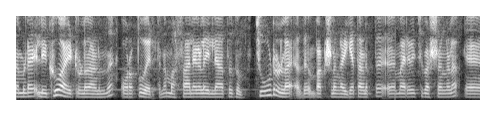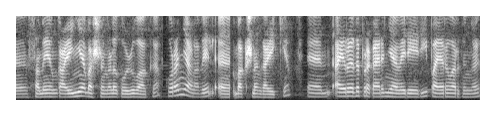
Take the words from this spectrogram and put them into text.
നമ്മുടെ ഏഹ്, നമ്മുടെ വരുത്തണം. ഉറപ്പുവരുത്തണം മസാലകളില്ലാത്തതും ചൂടുള്ള ഭക്ഷണം കഴിക്കുക തണുത്ത് മരവിച്ച ഭക്ഷണങ്ങൾ സമയം കഴിഞ്ഞ ഭക്ഷണങ്ങളൊക്കെ ഒഴിവാക്കുക. കുറഞ്ഞ അളവിൽ ഭക്ഷണം കഴിക്കുക. ആയുർവേദ പ്രകാരം ഞവരേരി പയറുവർഗങ്ങൾ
